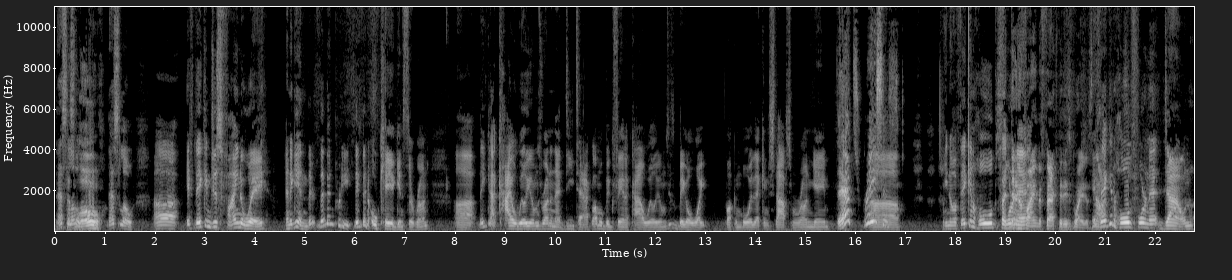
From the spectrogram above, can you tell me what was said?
that's, That's low. low. That's low. Uh, if they can just find a way, and again, they've been pretty, they've been okay against their run. Uh, they got Kyle Williams running that D tackle. I'm a big fan of Kyle Williams. He's a big old white fucking boy that can stop some run game. That's racist. Uh, you know, if they can hold It's Fournette, identifying the fact that he's white. It's if not. they can hold Fournette down,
